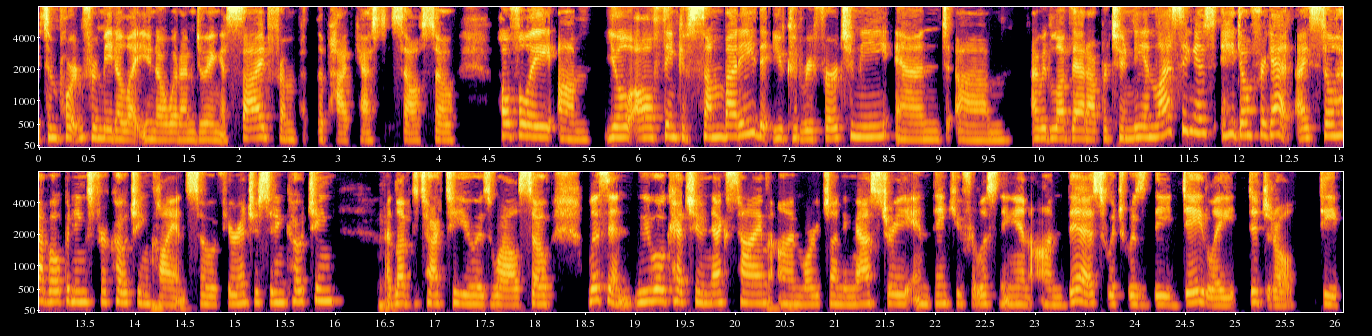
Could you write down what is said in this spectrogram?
it's important for me to let you know what I'm doing aside from the podcast itself. So hopefully um, you'll all think of somebody that you could refer to me and um, I would love that opportunity. And last thing is, hey, don't forget, I still have openings for coaching clients. So if you're interested in coaching, I'd love to talk to you as well. So, listen, we will catch you next time on Mortgage Lending Mastery. And thank you for listening in on this, which was the daily digital deep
